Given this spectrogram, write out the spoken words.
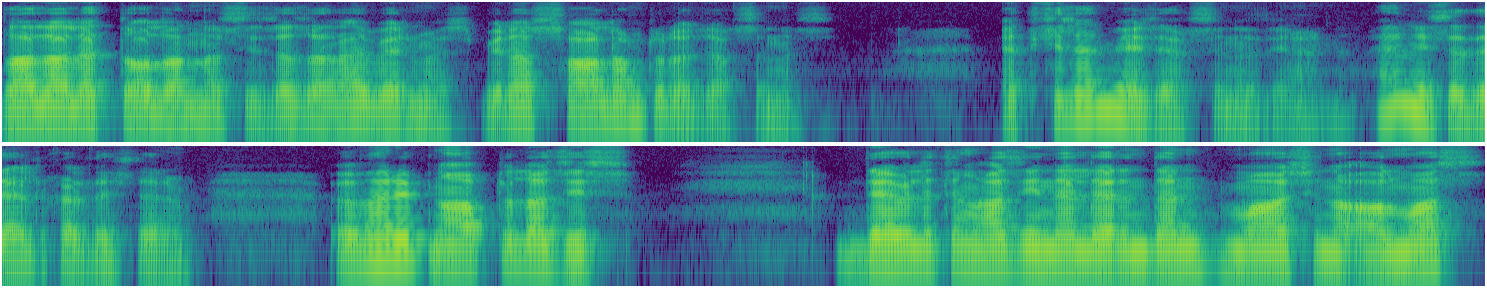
dalalette olanlar size zarar vermez. Biraz sağlam duracaksınız. Etkilenmeyeceksiniz yani. Her neyse değerli kardeşlerim. Ömer İbni Abdülaziz devletin hazinelerinden maaşını almaz,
